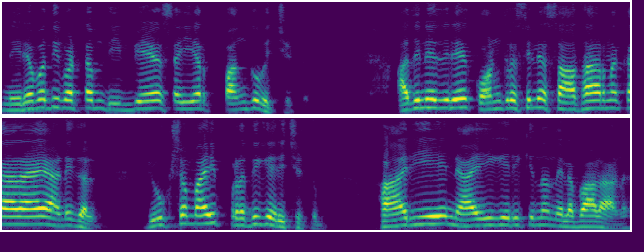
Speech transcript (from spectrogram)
നിരവധി വട്ടം ദിവ്യ എസ് അയ്യർ പങ്കുവച്ചിട്ടും അതിനെതിരെ കോൺഗ്രസിലെ സാധാരണക്കാരായ അണികൾ രൂക്ഷമായി പ്രതികരിച്ചിട്ടും ഭാര്യയെ ന്യായീകരിക്കുന്ന നിലപാടാണ്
